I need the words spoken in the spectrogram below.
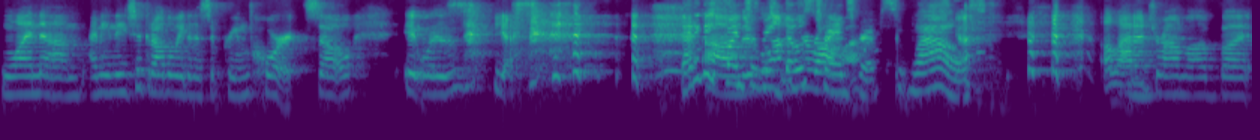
one. Um, I mean, they took it all the way to the Supreme Court. So it was, yes. That'd be fun um, to read those transcripts. Wow. Yes. a lot of drama, but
